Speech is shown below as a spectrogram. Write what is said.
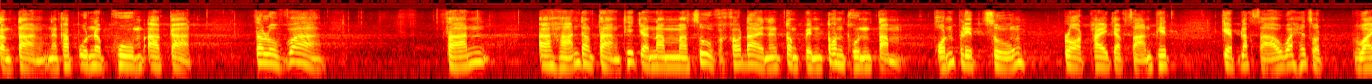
ต่างๆนะครับ อุณหภูมิอากาศ สรุปว่าสารอาหารต่างๆ ที่จะนำมาสู้กับเขาได้นั้นต้องเป็นต้นทุนต่ำผลผลิตสูงปลอดภัยจากสารพิษ เก็บรักษาไว้ให้สด ไว้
